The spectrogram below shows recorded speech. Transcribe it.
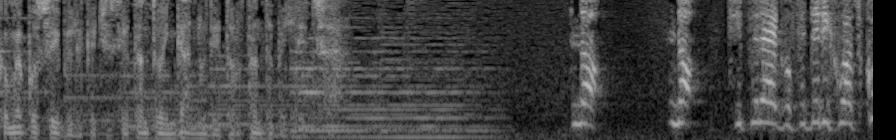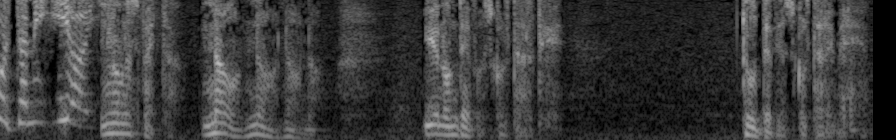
Com'è possibile che ci sia tanto inganno dietro tanta bellezza? No, no, ti prego, Federico, ascoltami. Io. Non aspetto. No, no, no, no. Io non devo ascoltarti. Tu devi ascoltare me.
